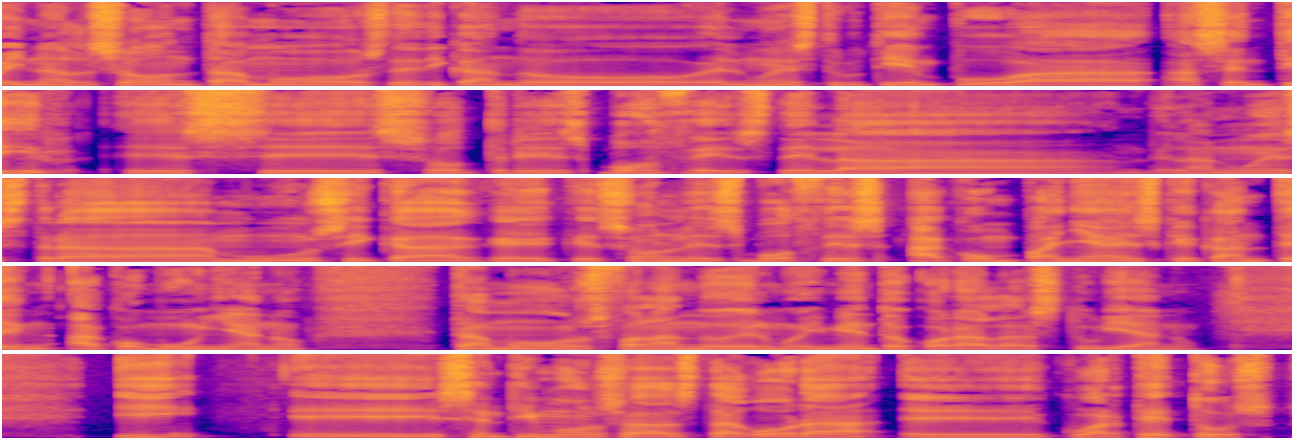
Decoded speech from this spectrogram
Wayne Alson estamos dedicando el nuestro tiempo a, sentir esas otras voces de la, de la nuestra música que, son las voces acompañadas que canten a comuña, ¿no? Estamos hablando del movimiento coral asturiano. Y eh, sentimos hasta ahora eh, cuartetos,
